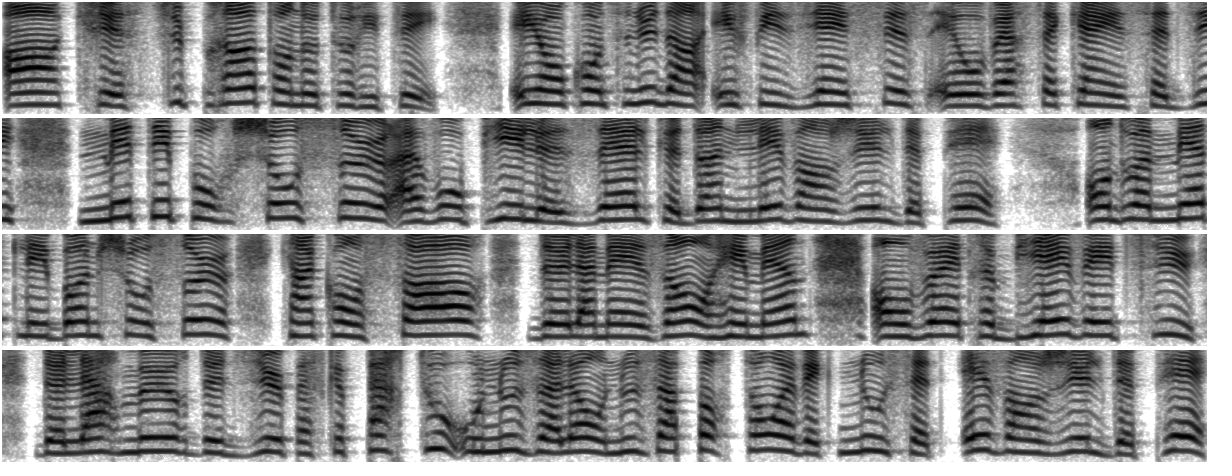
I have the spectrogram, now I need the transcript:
en Christ. Tu prends ton autorité. Et on continue dans Éphésiens 6 et au verset 15, ça dit, mettez pour chaussure à vos pieds le zèle que donne l'évangile de paix. On doit mettre les bonnes chaussures quand on sort de la maison. Amen. On veut être bien vêtu de l'armure de Dieu parce que partout où nous allons, nous apportons avec nous cet évangile de paix.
